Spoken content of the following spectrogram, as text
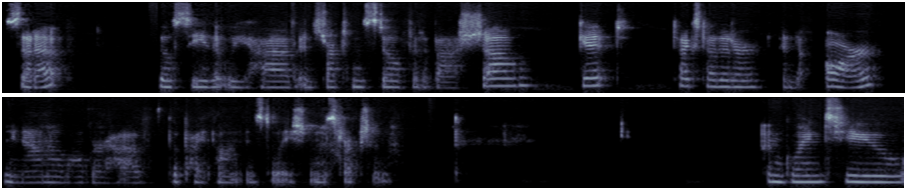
setup, you'll see that we have instructions still for the bash shell, git, text editor, and R. We now no longer have the Python installation instruction. I'm going to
